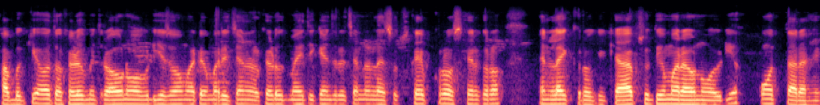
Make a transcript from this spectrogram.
ખાબક્યો હતો. ખેડૂત મિત્રો અવનવો વીડિયો જોવા માટે અમારી ચેનલ ખેડૂત માહિતી કેન્દ્ર ચેનલને સબસ્ક્રાઇબ કરો શેર કરો અને લાઇક કરો કે આપ સુધી અમારા અવનવો વીડિયો પહોંચતા રહે.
